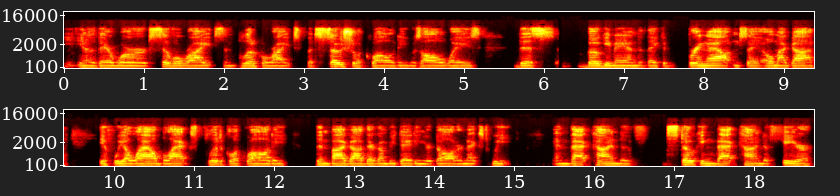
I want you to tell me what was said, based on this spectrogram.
you know there were civil rights and political rights but social equality was always this bogeyman that they could bring out and say oh my god if we allow blacks political equality then by god they're going to be dating your daughter next week and that kind of stoking that kind of fear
